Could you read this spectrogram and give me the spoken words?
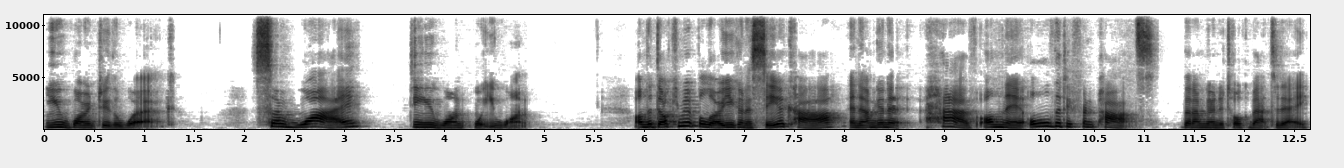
you won't do the work. So, why do you want what you want? On the document below, you're going to see a car, and I'm going to have on there all the different parts that I'm going to talk about today.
